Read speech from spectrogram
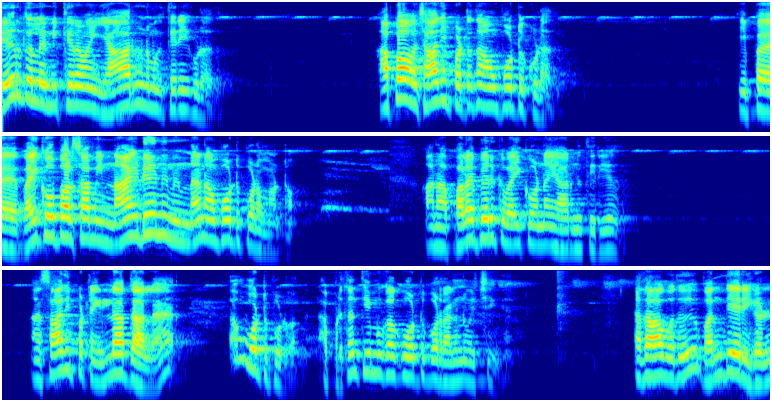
தேர்தலில் நிற்கிறவன் யாருன்னு நமக்கு தெரியக்கூடாது. அப்போ அவன் சாதிப்பட்டதை அவன் போட்டுக்கூடாது. இப்போ வைகோபால் சாமி நாயுடுன்னு நின்னா நான் போட்டு போட மாட்டோம். ஆனால் பல பேருக்கு வைகோன்னா யாருன்னு தெரியாது. நான் சாதிப்பட்டம் இல்லாதால அவங்க ஓட்டு போடுவாங்க. அப்படி தான் திமுகவுக்கு ஓட்டு போடுறாங்கன்னு வச்சுங்க. அதாவது வந்தேரிகள்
